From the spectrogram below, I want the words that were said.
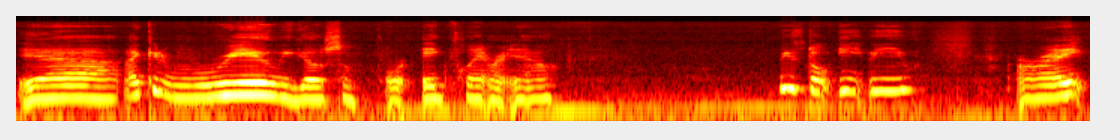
Yeah, I could really go some for eggplant right now. Please don't eat me. Alright.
